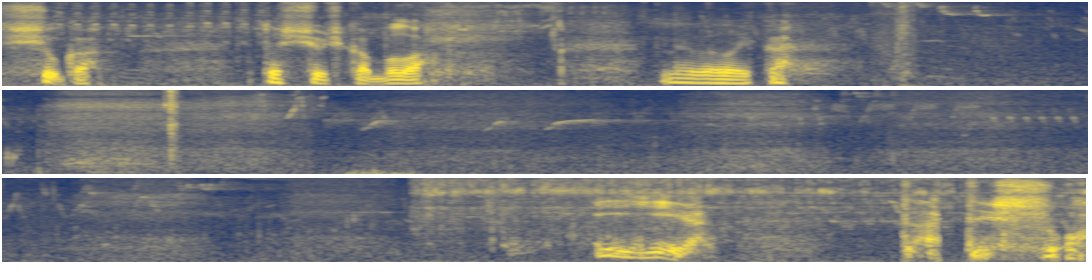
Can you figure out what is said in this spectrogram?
Щука. То щучка була невелика. Є. Та ти що?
